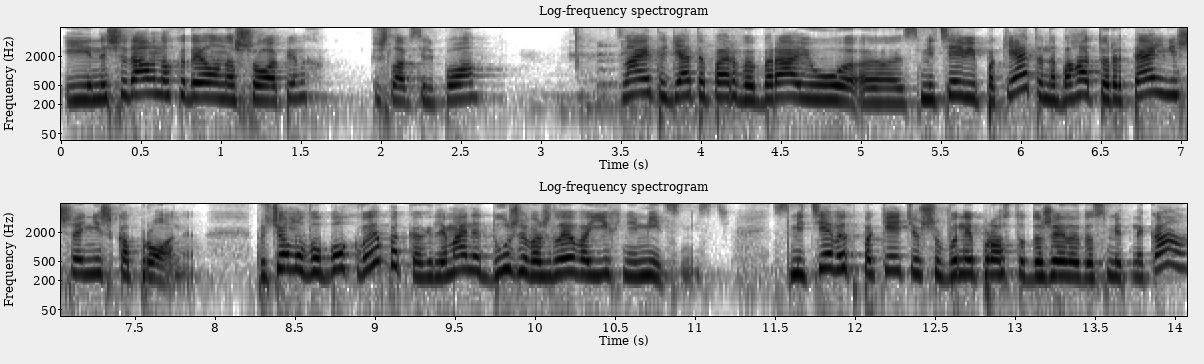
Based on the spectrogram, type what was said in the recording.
І нещодавно ходила на шопінг, пішла в сільпо. Знаєте, я тепер вибираю е, сміттєві пакети набагато ретельніше, ніж капрони. Причому в обох випадках для мене дуже важлива їхня міцність. Сміттєвих пакетів, щоб вони просто дожили до смітника,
